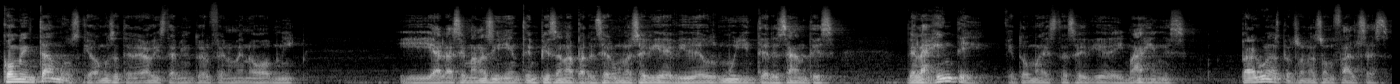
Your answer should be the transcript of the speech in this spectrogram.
comentamos que vamos a tener avistamiento del fenómeno ovni y a la semana siguiente empiezan a aparecer una serie de videos muy interesantes de la gente que toma esta serie de imágenes. Para algunas personas son falsas,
